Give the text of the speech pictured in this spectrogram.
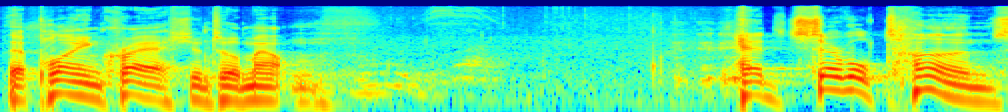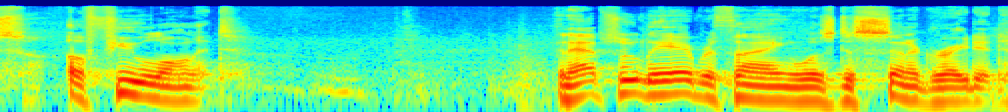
that plane crashed into a mountain. Had several tons of fuel on it. And absolutely everything was disintegrated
